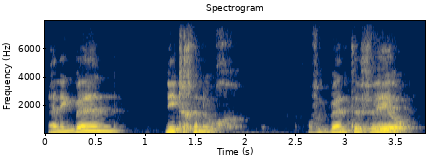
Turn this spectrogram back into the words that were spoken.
en ik ben niet genoeg. Of ik ben te veel.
